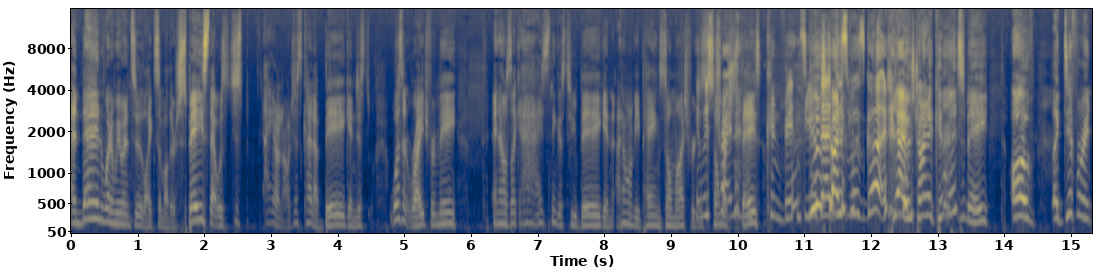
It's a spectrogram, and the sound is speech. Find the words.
And then when we went to like some other space that was just I don't know, just kind of big and just wasn't right for me. And I was like, ah, I just think it's too big, and I don't want to be paying so much for just so much trying to space. convince you that this con- was good. yeah, he was trying to convince me of like different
